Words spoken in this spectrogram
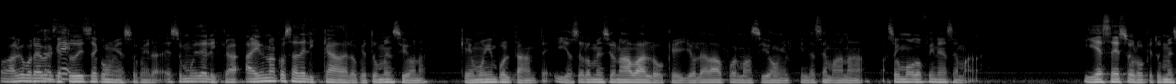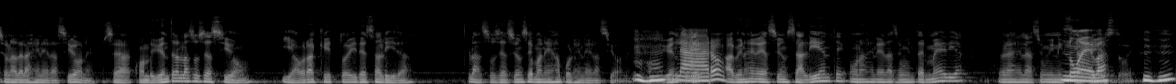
algo breve Entonces- que tú dices con eso, mira, eso es muy delicado. Hay una cosa delicada lo que tú mencionas, que es muy importante, y yo se lo mencionaba a lo que yo le daba formación el fin de semana, hace como dos fines de semana. Y es eso lo que tú mencionas de las generaciones. O sea, cuando yo entré a la asociación y ahora que estoy de salida, la asociación se maneja por generaciones. Yo entré, Claro. Había una generación saliente, una generación intermedia una generación inicial. que Nueva. yo estoy. Ujú.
